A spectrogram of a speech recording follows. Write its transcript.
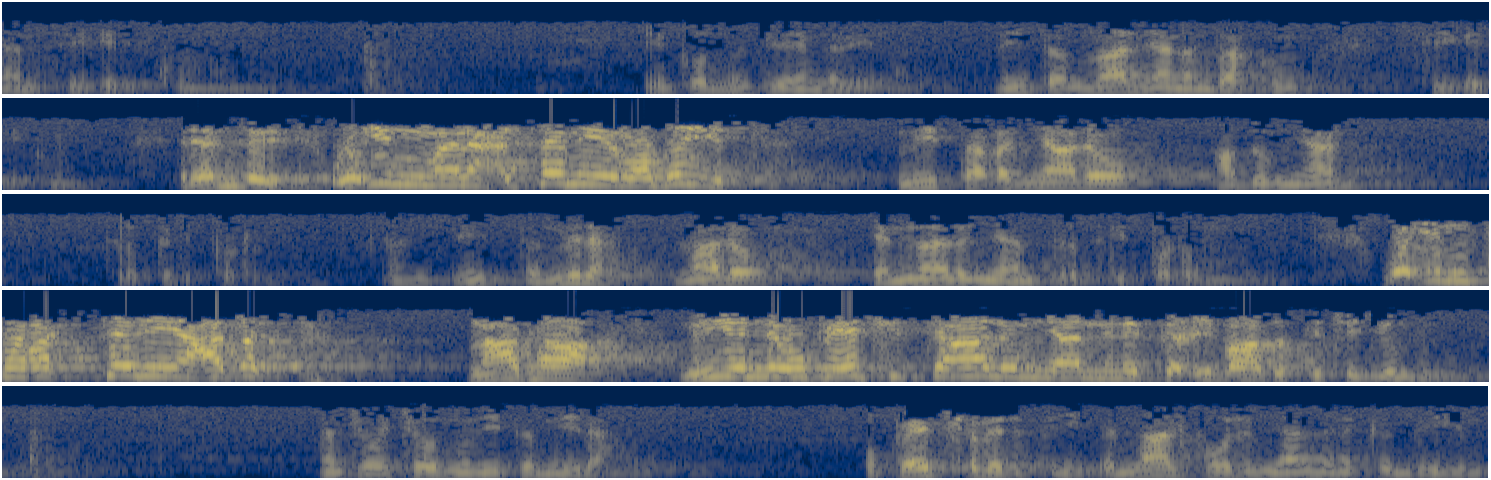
ഞാൻ സ്വീകരിക്കും. എനിക്കൊന്നും ചെയ്യാൻ കഴിയില്ല. നീ തന്നാൽ ഞാൻ എന്താക്കും സ്വീകരിക്കും. രണ്ട്. നീ തടഞ്ഞാലോ? അതും ഞാൻ തൃപ്തിപ്പെടും. ഞാൻ നീ തന്നില്ല. എന്നാലോ? എന്നാലും ഞാൻ തൃപ്തിപ്പെടും. നാഥ നീ എന്നെ ഉപേക്ഷിച്ചാലും ഞാൻ നിനക്ക് ഇബാദത്ത് ചെയ്യും. ഞാൻ ചോദിച്ചൊന്നും നീ തന്നില്ല. ഉപേക്ഷ വരുത്തി. എന്നാൽ പോലും ഞാൻ നിനക്ക് എന്ത് ചെയ്യും?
